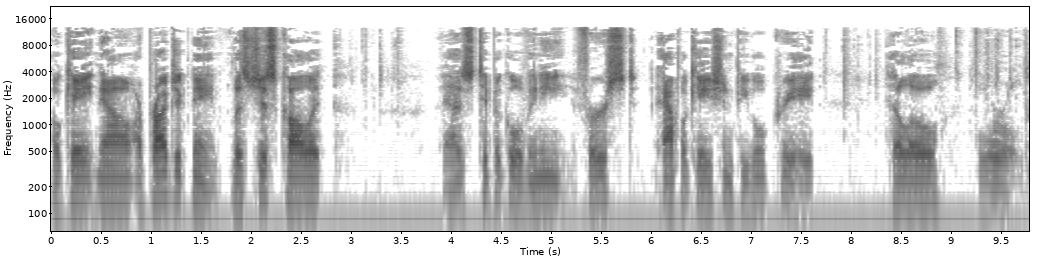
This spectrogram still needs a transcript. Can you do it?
Okay, now our project name. Let's just call it, as typical of any first application people create, Hello World.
